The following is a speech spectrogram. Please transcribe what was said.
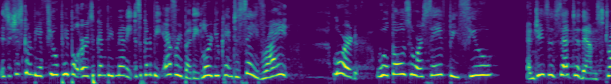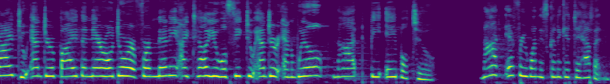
Is it just going to be a few people or is it going to be many? Is it going to be everybody? Lord, you came to save, right? Lord, will those who are saved be few? And Jesus said to them, strive to enter by the narrow door, for many, I tell you, will seek to enter and will not be able to. Not everyone is going to get to heaven.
